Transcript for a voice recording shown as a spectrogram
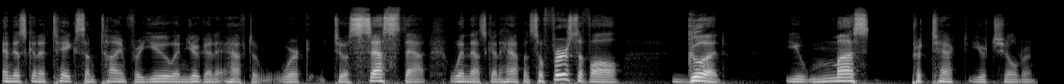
and it's going to take some time for you and you're going to have to work to assess that when that's going to happen. So first of all good. You must protect your children.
